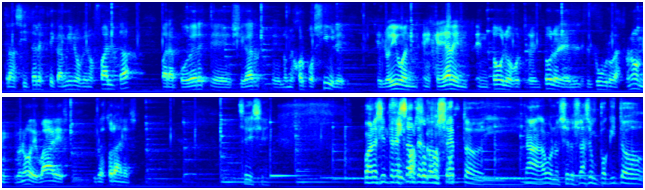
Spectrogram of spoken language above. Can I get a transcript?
transitar este camino que nos falta para poder eh, llegar eh, lo mejor posible. lo digo en, general en, todo, en todo el, rubro gastronómico, ¿no? de bares y restaurantes. Sí, sí. Bueno, es interesante el concepto y nada, bueno, se nos hace un poquito,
